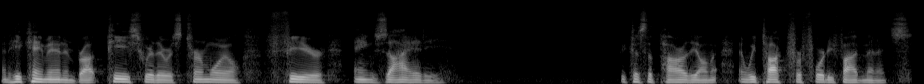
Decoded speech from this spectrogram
And he came in and brought peace where there was turmoil, fear, anxiety because the power of the Almighty. And we talked for 45 minutes.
